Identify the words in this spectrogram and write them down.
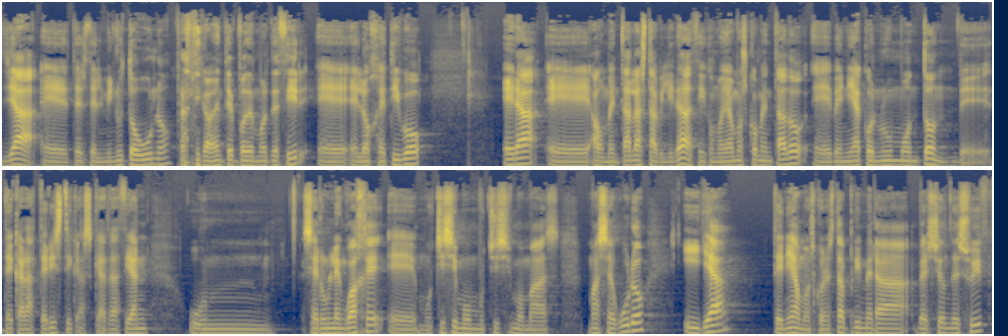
ya eh, desde el minuto uno, prácticamente podemos decir, eh, el objetivo era eh, aumentar la estabilidad y como ya hemos comentado, venía con un montón de, características que hacían un, ser un lenguaje muchísimo, muchísimo más, más seguro y ya teníamos con esta primera versión de Swift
